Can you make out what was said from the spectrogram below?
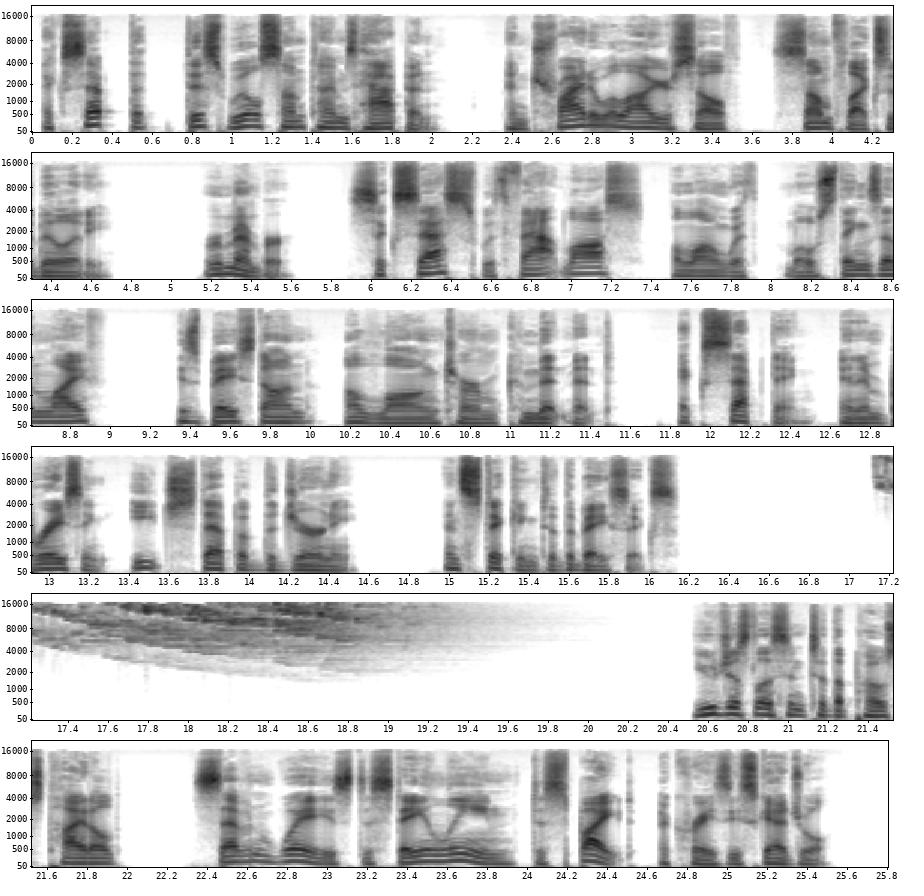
Accept that this will sometimes happen and try to allow yourself some flexibility. Remember, success with fat loss, along with most things in life, is based on a long term commitment, accepting and embracing each step of the journey, and sticking to the basics. You just listened to the post titled Seven Ways to Stay Lean Despite a Crazy Schedule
